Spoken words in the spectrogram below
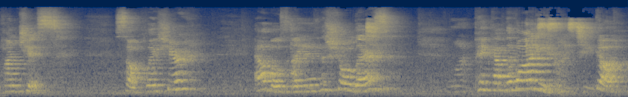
punches. So place your elbows underneath the shoulders. Pick up the body. Go.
